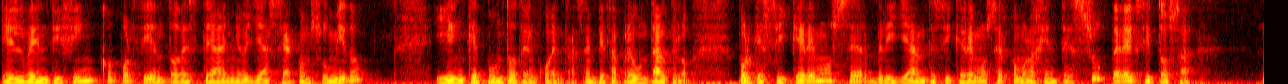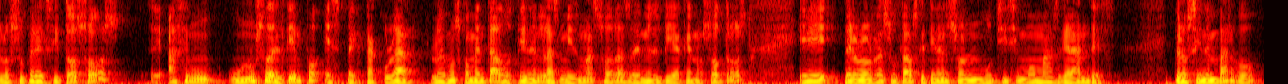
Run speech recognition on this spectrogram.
¿El 25% de este año ya se ha consumido? ¿Y en qué punto te encuentras? Empieza a preguntártelo, porque si queremos ser brillantes, si queremos ser como la gente súper exitosa, los súper exitosos hacen un, uso del tiempo espectacular. Lo hemos comentado, tienen las mismas horas en el día que nosotros, eh, pero los resultados que tienen son muchísimo más grandes. Pero sin embargo,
